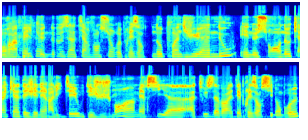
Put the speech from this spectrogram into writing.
on rappelle que nos interventions représentent nos points de vue à nous et ne sont en aucun cas des généralités ou des jugements. Hein. Merci à, tous d'avoir été présents si nombreux.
